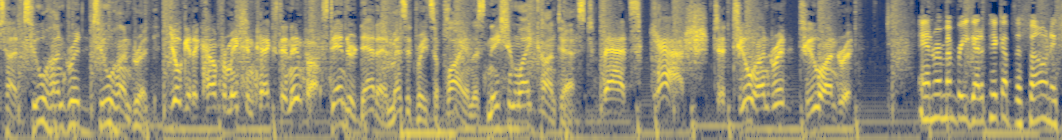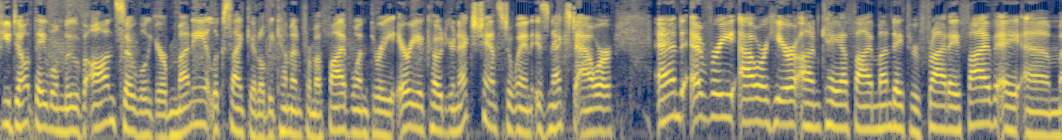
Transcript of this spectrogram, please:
to 200 200. You'll get a confirmation text and info. Standard data and message rates apply in this nationwide contest. That's cash to 200 200. And remember, you got to pick up the phone. If you don't, they will move on. So will your money. It looks like it'll be coming from a 513 area code. Your next chance to win is next hour and every hour here on KFI, Monday through Friday, 5 a.m.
